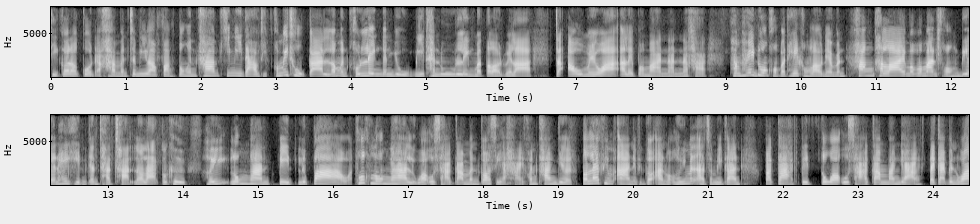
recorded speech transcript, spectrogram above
ศีกรกฎอะค่ะ มันจะมีแบบฝั่งตรงกันข้ามที่มีดาวที่เขาไม่ถูกกัน แล้วเหมือนเขาเล็งกันอยู่ มีธนูเล็งมาตลอดเวลา จะเอาไหมวะอะไรประมาณนั้นนะคะ ทำให้ดวงของประเทศของเราเนี่ยมันพังทลายมาประมาณ 2 เดือนให้เห็นกันชัดๆ แล้วล่ะก็คือเฮ้ยโรงงานปิดหรือเปล่า พวกโรงงานหรือว่าอุตสาหกรรมมันก็เสียหายค่อนข้างเยอะ ตอนแรกพิมพ์อ่านเนี่ยพิมก็อ่านว่าเฮ้ยมันอาจจะมีการประกาศปิดตัวอุตสาหกรรมบางอย่าง แต่กลายเป็นว่า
